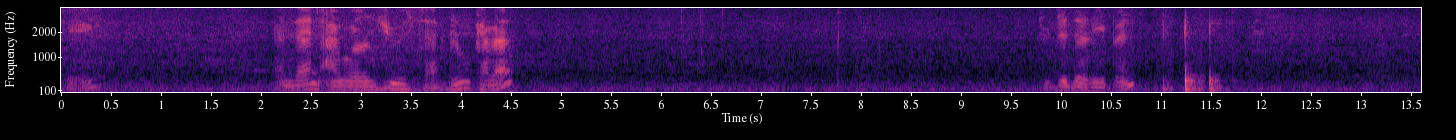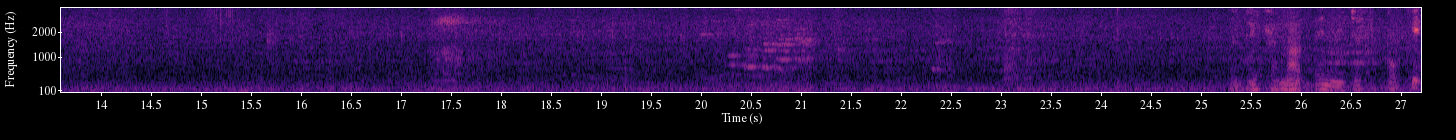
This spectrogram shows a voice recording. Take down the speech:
Okay. And then I will use uh, blue color. To do the ribbons doesn't come out then you just poke it.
